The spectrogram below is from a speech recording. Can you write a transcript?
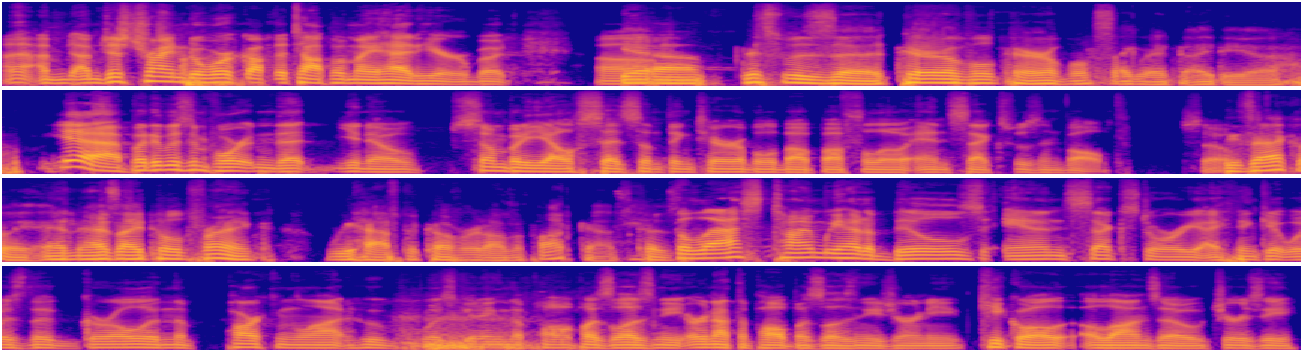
I, I'm I'm just trying to work off the top of my head here, but um, yeah, this was a terrible, terrible segment idea. Yeah, but it was important that you know somebody else said something terrible about Buffalo and sex was involved. So exactly, and as I told Frank, we have to cover it on the podcast because the last time we had a Bills and sex story, I think it was the girl in the parking lot who was getting the Paul Posluszny or not the Paul Posluszny journey, Kiko Alonso jersey.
